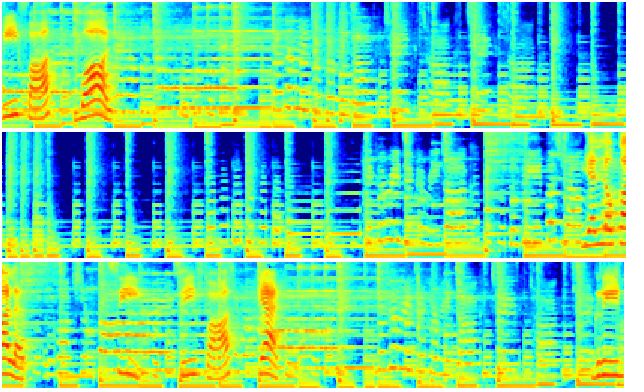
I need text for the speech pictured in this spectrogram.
B for ball. yellow color. C. C for cat. Green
